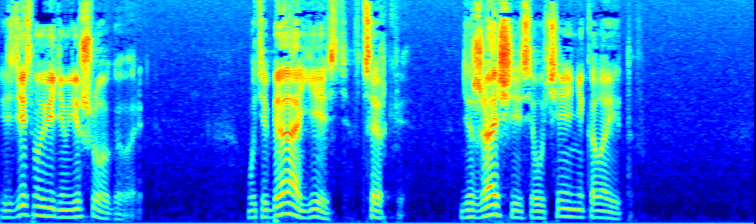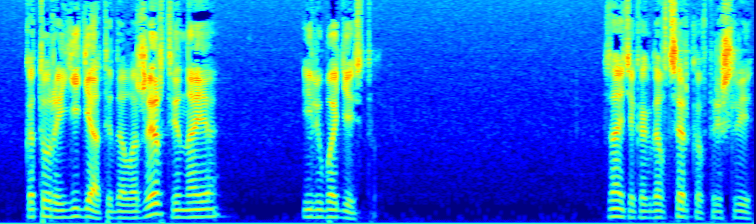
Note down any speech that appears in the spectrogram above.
И здесь мы видим, Иешуа говорит, у тебя есть в церкви держащиеся учения Николаитов, которые едят идоложертвенное и любодействуют. Знаете, когда в церковь пришли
